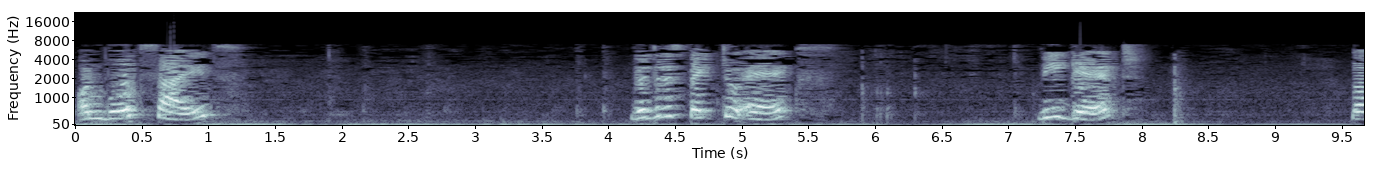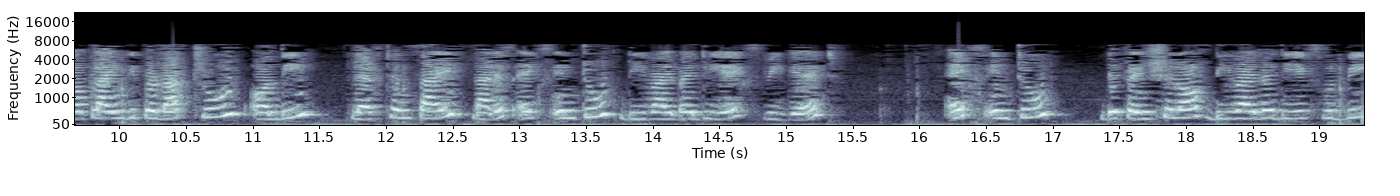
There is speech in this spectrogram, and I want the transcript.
on both sides with respect to x we get now applying the product rule on the left hand side that is x into dy by dx we get x into differential of dy by dx would be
